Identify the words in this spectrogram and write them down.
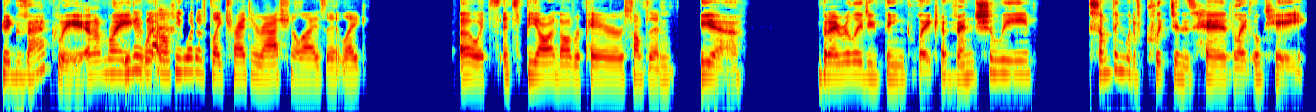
Exactly. And I'm like, he, well, he would have like tried to rationalize it like oh, it's it's beyond all repair or something. Yeah. But I really do think like eventually something would have clicked in his head like, okay,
